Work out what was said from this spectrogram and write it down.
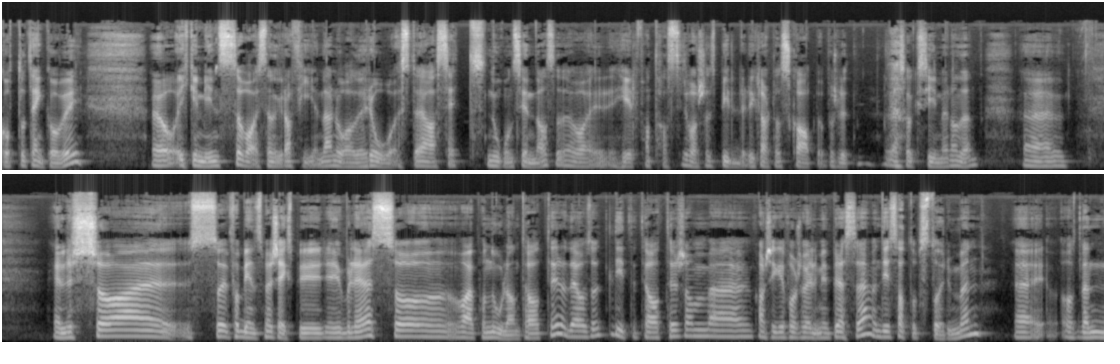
godt å tenke over. Eh, og ikke minst så var scenografien der noe av det råeste jeg har sett noensinne. altså Det var helt fantastisk hva slags bilder de klarte å skape på slutten. Jeg skal ikke si mer om den. Uh, ellers så, så, I forbindelse med Shakespeare-jubileet så var jeg på Nordland Teater. og Det er også et lite teater som uh, kanskje ikke får så veldig mye presse. Men de satte opp Stormen. Uh, og Den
